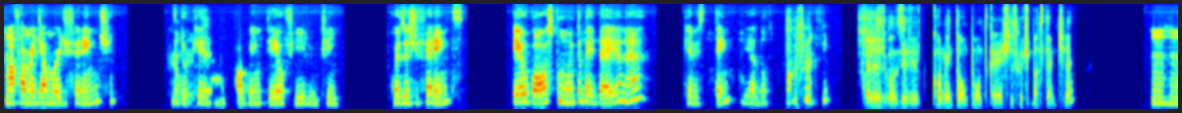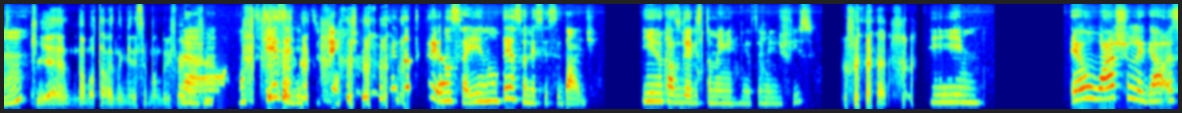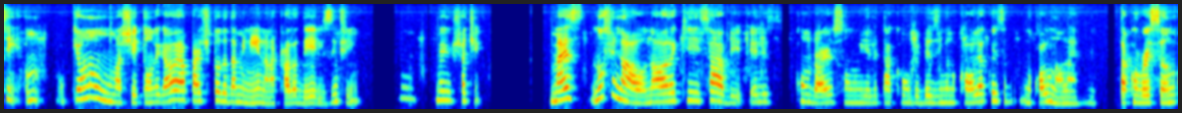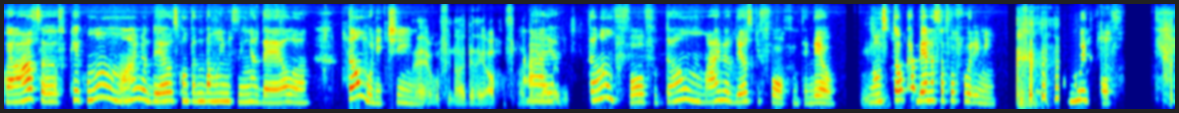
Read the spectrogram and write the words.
uma forma de amor diferente do Realmente. que alguém ter o filho, enfim, coisas diferentes. Eu gosto muito da ideia, né? Que eles têm de adotar, enfim. Eles, inclusive, comentam um ponto que a gente discute bastante, né? Uhum. Que é não botar mais ninguém nesse mundo infernal. Não, não precisa disso, gente. Tem tanta criança aí, não tem essa necessidade. E no caso deles também ia ser meio difícil. E eu acho legal, assim, um- o que eu não achei tão legal é a parte toda da menina na casa deles, enfim, hum, meio chatinho. Mas no final, na hora que, sabe, eles conversam e ele tá com o bebezinho no colo, é a coisa. No colo não, né? Tá conversando com ela. Nossa, eu fiquei com. Ai meu Deus, contando da mãezinha dela. Tão bonitinho. é, o final é bem legal. O final é bem Ai, legal mesmo. Tão fofo, tão. Ai meu Deus, que fofo, entendeu? Não Uhum. estou cabendo essa fofura em mim. Muito fofo.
